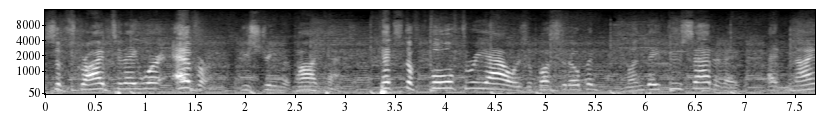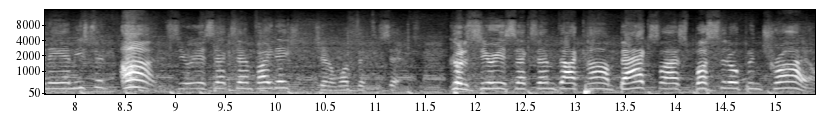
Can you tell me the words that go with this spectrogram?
Subscribe today wherever you stream your podcast. Catch the full three hours of Busted Open Monday through Saturday at 9 a.m. Eastern on SiriusXM Fight Nation, channel 156. Go to SiriusXM.com backslash Busted Open Trial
